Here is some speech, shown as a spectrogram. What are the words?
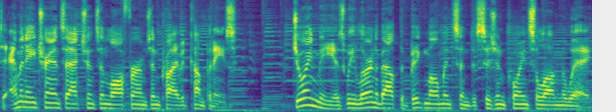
to M&A transactions in law firms and private companies. Join me as we learn about the big moments and decision points along the way.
